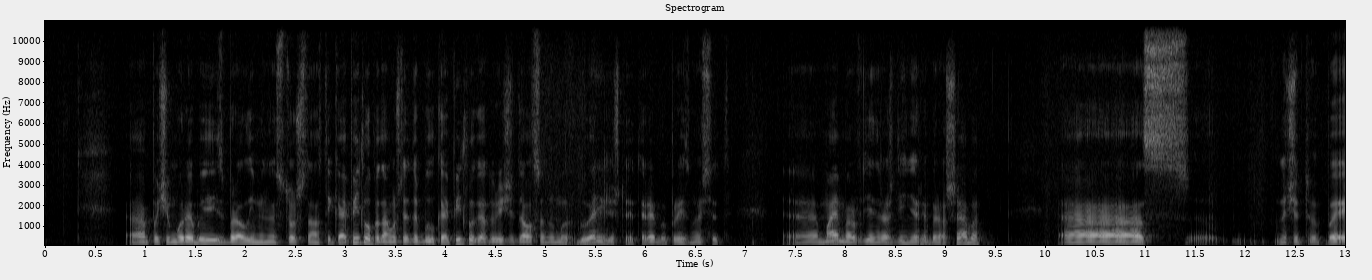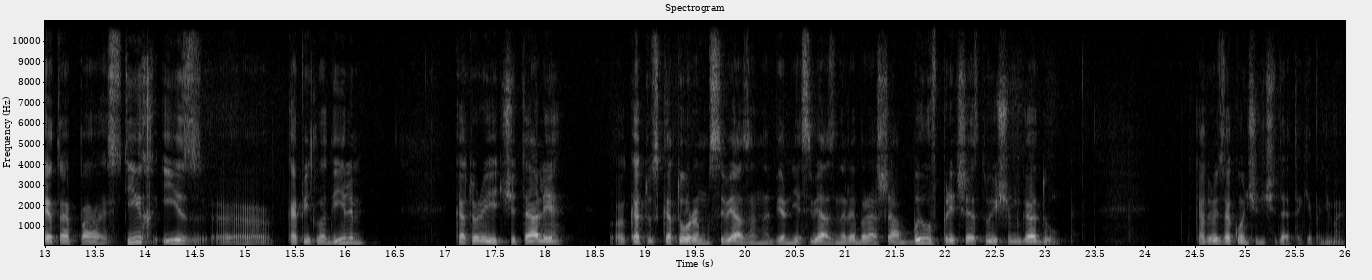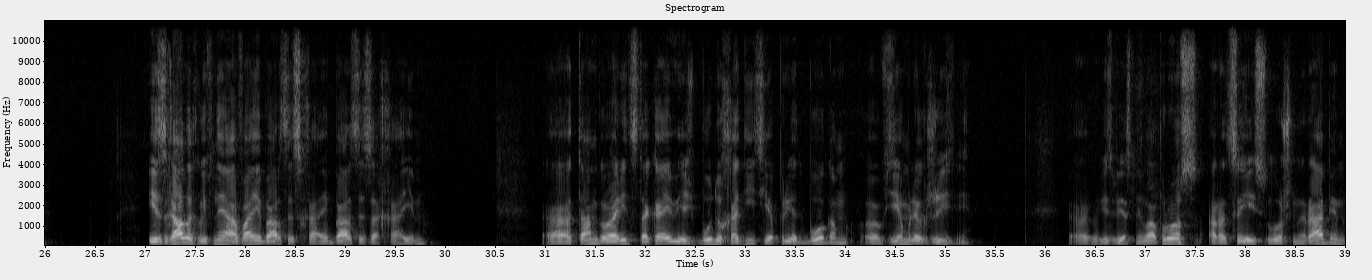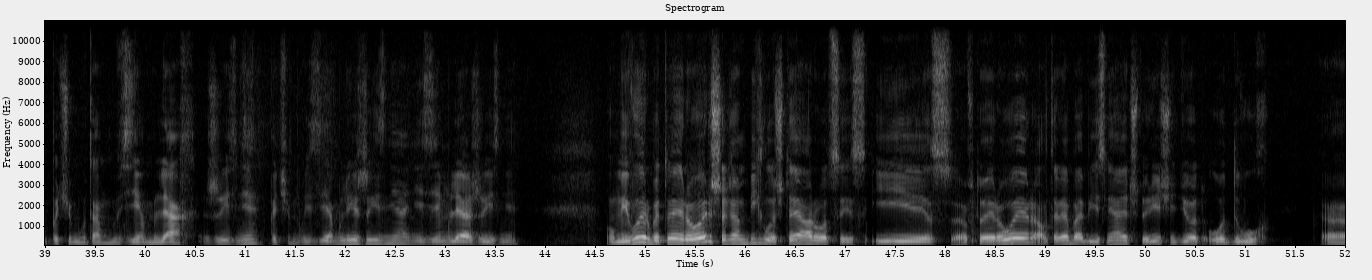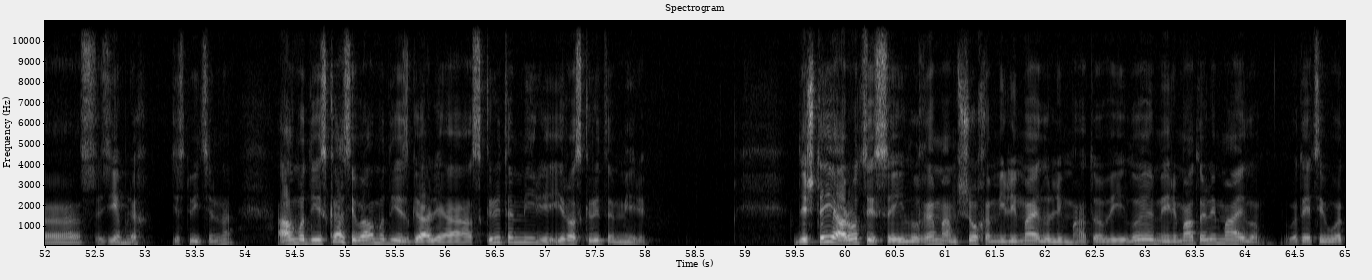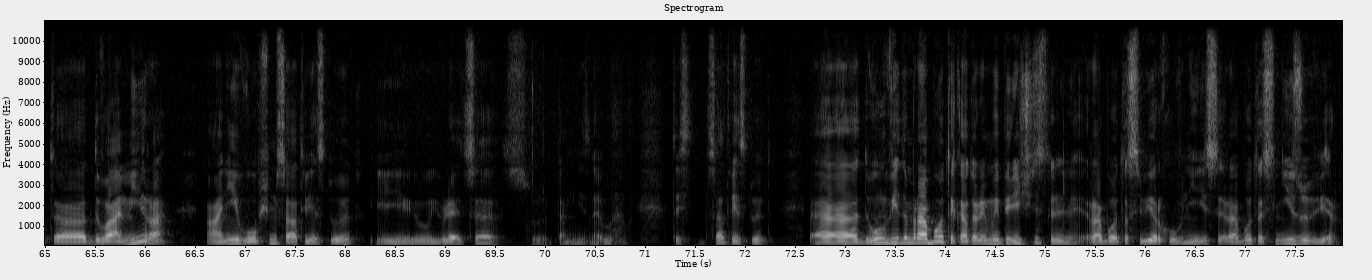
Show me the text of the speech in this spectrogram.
Почему Рэбе избрал именно 116 капитул? Потому что это был капитул, который считался, ну мы говорили, что это Рэбе произносит Э, Маймар в день рождения Ребера Шаба. Э, значит, это по стих из э, капитла Дилем, который читали, с которым связано, вернее, связан Ребера Шаб был в предшествующем году, который закончили читать, так я понимаю. Из Галах Лифне Авай Барцис Хай, Барцис Ахаим, там говорится такая вещь, буду ходить я пред Богом в землях жизни – Э, известный вопрос, арацейс лошный рабим, почему там в землях жизни, почему земли жизни, а не земля жизни. У Мивойр бетойроэр шагам биглу ште ароцейс. И в Тойроэр Алтереба объясняет, что речь идет о двух э, землях, действительно. Алмады из Кас и Алмады из Гали, о скрытом мире и раскрытом мире. Дештей ароци сейлу гемам шоха милимайлу лимато, вейлоя миримато лимайлу. Вот эти вот э, два мира, они в общем соответствуют и являются, там, не знаю, то есть соответствуют э, двум видам работы, которые мы перечислили. Работа сверху вниз и работа снизу вверх.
